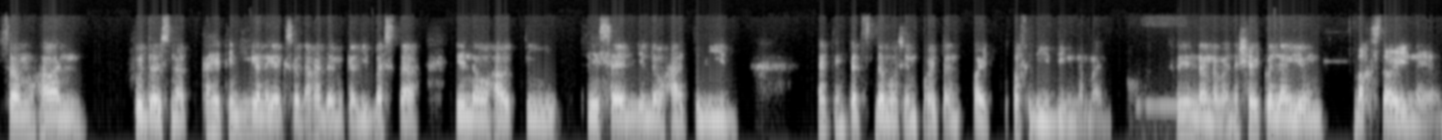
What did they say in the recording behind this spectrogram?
Someone who does not, kahit hindi ka nag-excel academically, basta you know how to listen, you know how to lead. I think that's the most important part of leading naman. So yun lang naman. Na-share ko lang yung backstory na yun.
